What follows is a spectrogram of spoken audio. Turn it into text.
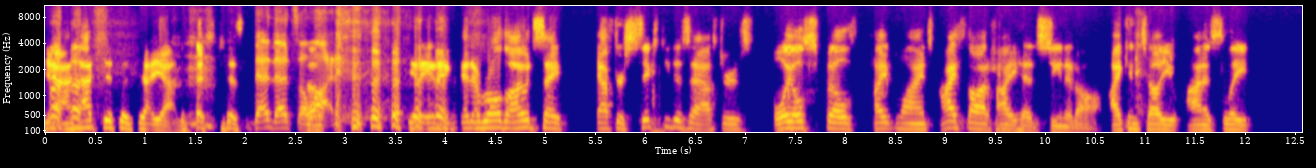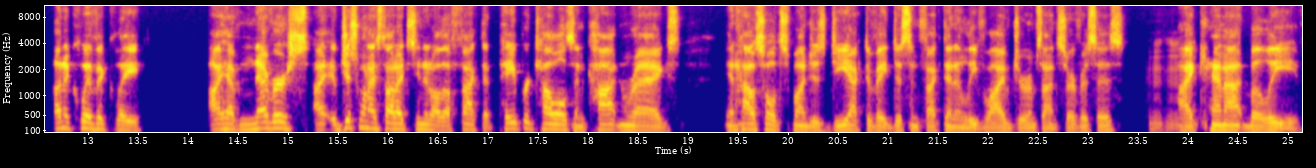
yeah, not just a, yeah, that's just that. That's a lot. and, and, and Aroldo, I would say after 60 disasters, oil spills, pipelines, I thought I had seen it all. I can tell you honestly, unequivocally, I have never, I, just when I thought I'd seen it all, the fact that paper towels and cotton rags and household sponges deactivate disinfectant and leave live germs on surfaces, mm-hmm. I cannot believe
